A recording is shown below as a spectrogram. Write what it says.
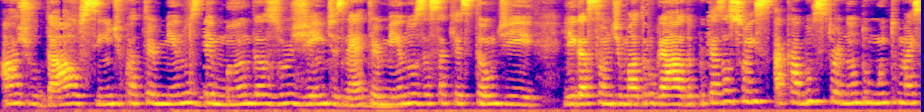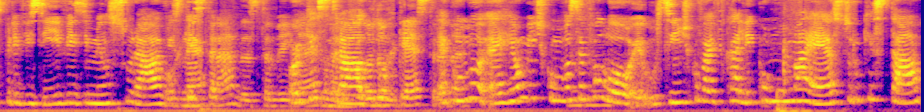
ajudar o síndico a ter menos demandas urgentes, né? Ter menos essa questão de ligação de madrugada, porque as ações acabam se tornando muito mais previsíveis e mensuráveis, Orquestradas né? também, Orquestrado. Né? Como orquestra, é né? como é realmente como você uhum. falou, o síndico vai ficar ali como um maestro que está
